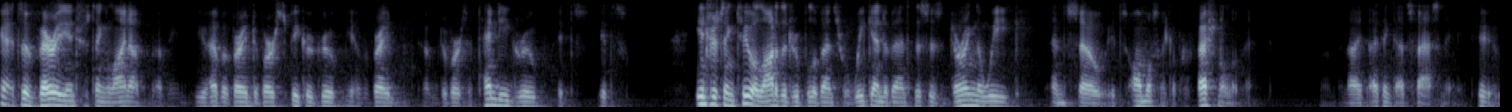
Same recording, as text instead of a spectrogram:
Yeah, it's a very interesting lineup. I mean, you have a very diverse speaker group. You have a very diverse attendee group. It's it's interesting too. A lot of the Drupal events are weekend events. This is during the week, and so it's almost like a professional event. And I, I, think that's fascinating too.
